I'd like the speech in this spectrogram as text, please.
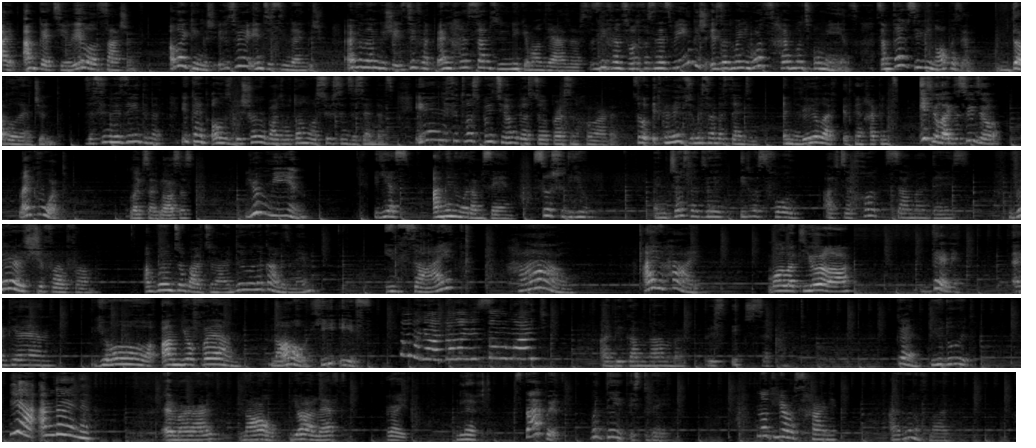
Hi, I'm Katie, real old sunshine. I like English, it is very interesting language. Every language is different and has something unique among the others. The difference what fascinates me in English is that many words have multiple meanings, sometimes even opposite. Double legend. The thing with the internet, you can't always be sure about what tone was used in the sentence, even if it was pretty obvious to a person who wrote it. So it can lead to misunderstanding. In real life, it can happen. too. If you like this video, like what? Like sunglasses? You're mean. Yes, I mean what I'm saying. So should you. And just like that, it was fall after hot summer days. Where is she fell from? I'm going to a bar tonight. Do you wanna come with me? Inside? How? Are you high? More like you are. Damn it. Again. Yo, I'm your fan. No, he is. I become number with each second. Ken, you do it. Yeah, I'm doing it. Am I right? No, you are left. Right. Left. Stop it! What date is today? Not yours, honey. I wanna fly.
